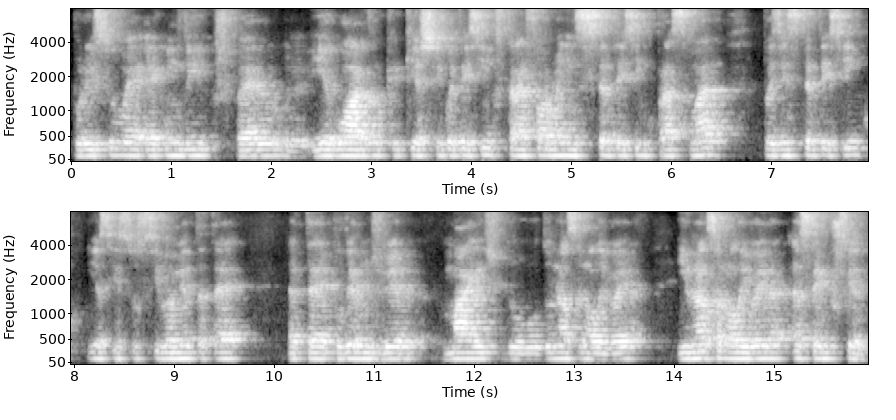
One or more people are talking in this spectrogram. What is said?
por isso é, é como digo, espero eh, e aguardo que, que estes 55 se transformem em 65 para a semana, depois em 75 e assim sucessivamente até, até podermos ver mais do, do Nelson Oliveira e o Nelson Oliveira a 100%,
